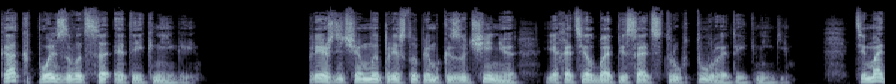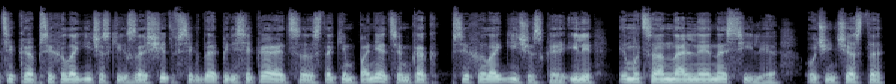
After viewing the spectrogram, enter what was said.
Как пользоваться этой книгой? Прежде чем мы приступим к изучению, я хотел бы описать структуру этой книги. Тематика психологических защит всегда пересекается с таким понятием, как психологическое или эмоциональное насилие. Очень часто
